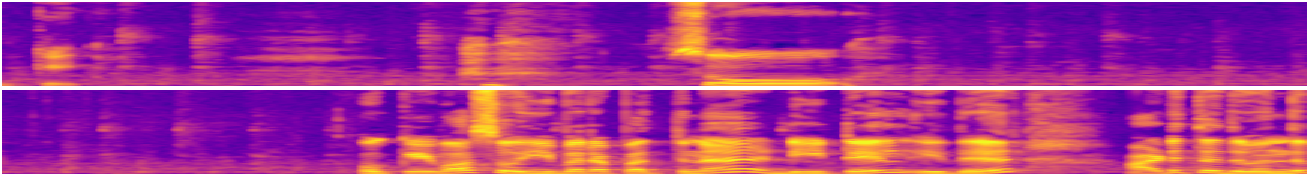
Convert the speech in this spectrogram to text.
ஓகே ஸோ ஓகேவா ஸோ இவரை பற்றின டீட்டெயில் இது. அடுத்தது வந்து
